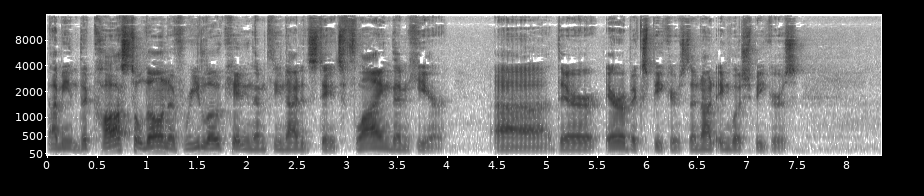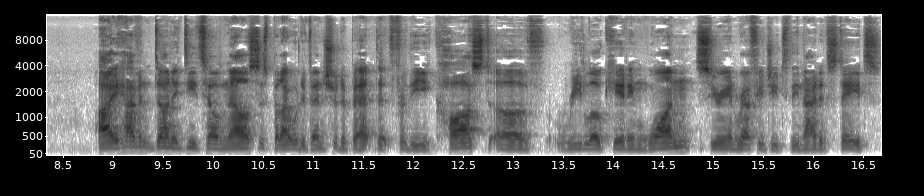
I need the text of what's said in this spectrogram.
I mean, the cost alone of relocating them to the United States, flying them here, uh, they're Arabic speakers, they're not English speakers. I haven't done a detailed analysis, but I would venture to bet that for the cost of relocating one Syrian refugee to the United States,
